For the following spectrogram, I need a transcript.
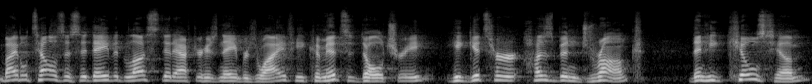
Bible tells us that David lusted after his neighbor's wife. He commits adultery. He gets her husband drunk. Then he kills him.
